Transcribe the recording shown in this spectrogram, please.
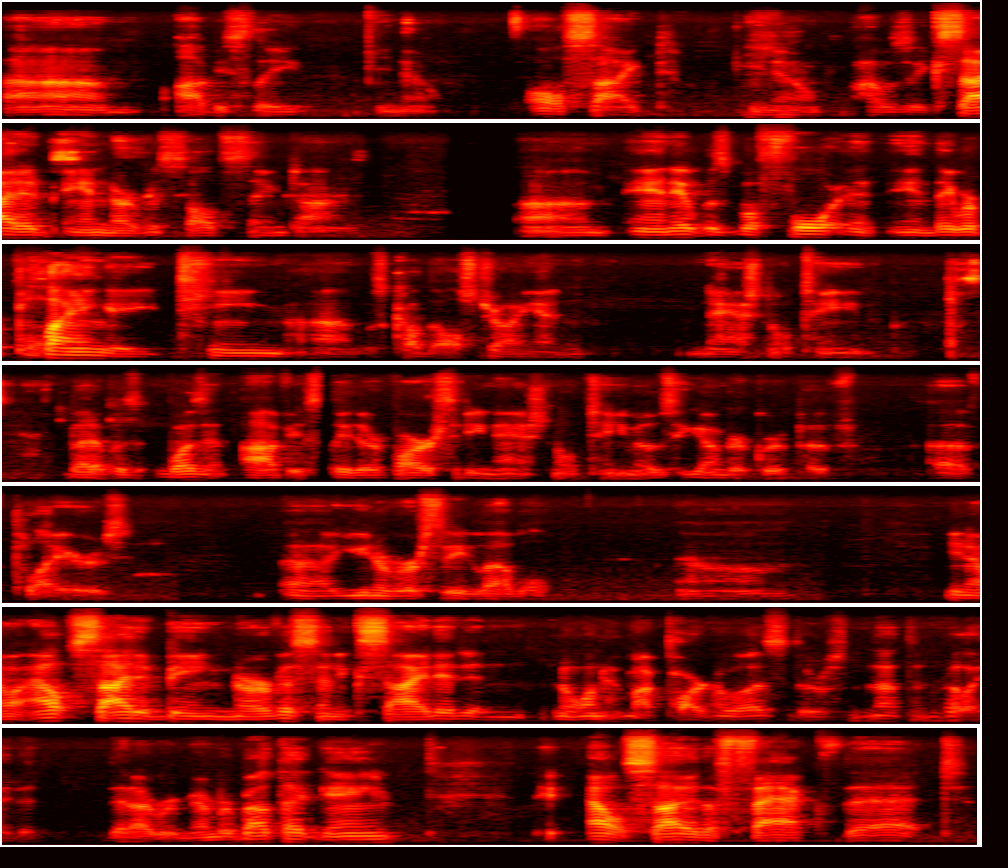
um, obviously, you know, all psyched. You know, I was excited and nervous all at the same time. Um, and it was before, and they were playing a team. Uh, it was called the Australian national team, but it was wasn't obviously their varsity national team. It was a younger group of of players, uh, university level. Um, you know, outside of being nervous and excited and knowing who my partner was, there was nothing really that, that I remember about that game outside of the fact that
